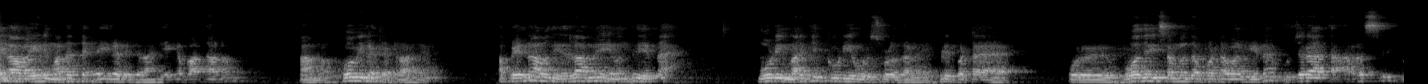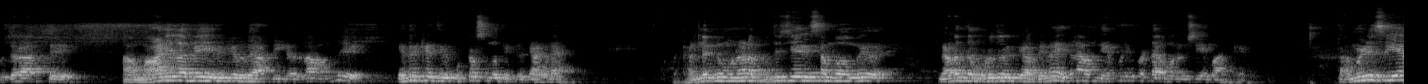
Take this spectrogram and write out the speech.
எல்லா வகையிலும் மதத்தை கையில் எடுக்கிறாங்க. எங்கே பார்த்தாலும் ஆமாம் கோவிலை கட்டுறாங்க. அப்போ என்ன ஆகுது? எல்லாமே வந்து என்ன மூடி மறைக்கக்கூடிய ஒரு சூழல் தானே? இப்படிப்பட்ட ஒரு போதை சம்பந்தப்பட்ட வகையில குஜராத் அரசு குஜராத் மாநிலமே இருக்கிறது அப்படிங்கிறதுலாம் வந்து எதிர்கட்சியில் குற்றம் சுமத்திட்டு இருக்காங்களே? கண்ணுக்கு முன்னால புதுச்சேரி சம்பவமே நடந்து முடிஞ்சிருக்கு அப்படின்னா இதெல்லாம் வந்து எப்படிப்பட்ட ஒரு விஷயமா இருக்கு? தமிழிசையே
